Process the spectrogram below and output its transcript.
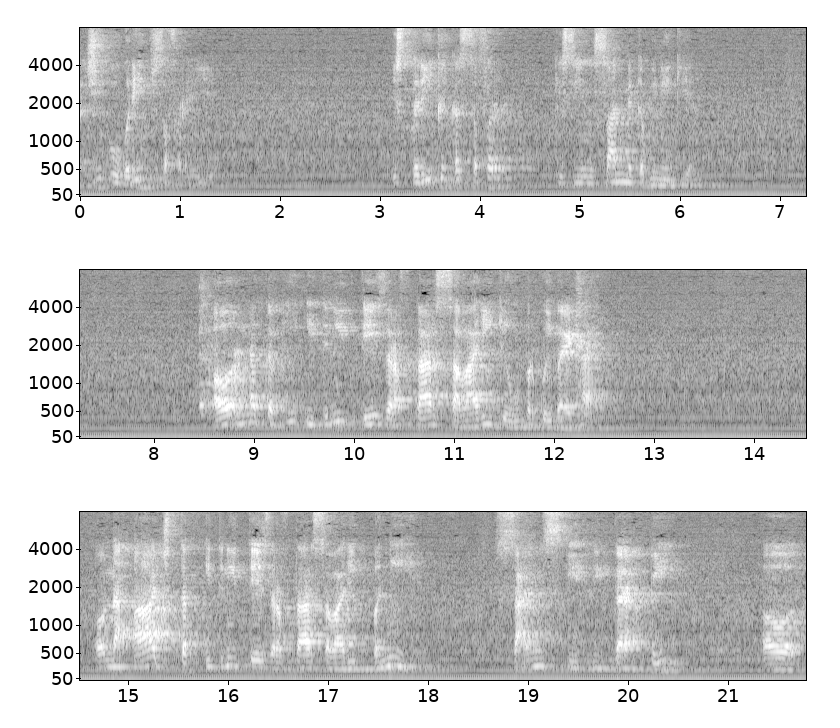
अजीब व गरीब सफ़र है ये। इस तरीके का सफ़र किसी इंसान ने कभी नहीं किया। और न कभी इतनी तेज रफ्तार सवारी के ऊपर कोई बैठा है। और न आज तक इतनी तेज रफ्तार सवारी बनी है। साइंस की इतनी तरक्की और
